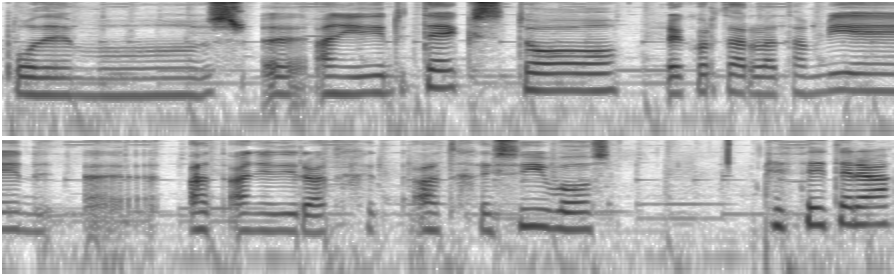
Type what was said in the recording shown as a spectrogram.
Podemos eh, añadir texto, recortarla también, eh, añadir adhesivos etcétera.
